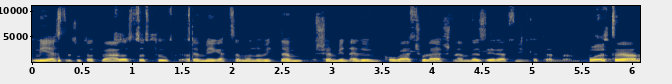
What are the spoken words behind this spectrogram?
Mi ezt az utat választottuk, de még egyszer mondom, itt nem semmilyen előnkovácsolás nem vezérelt minket ebben. Volt olyan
